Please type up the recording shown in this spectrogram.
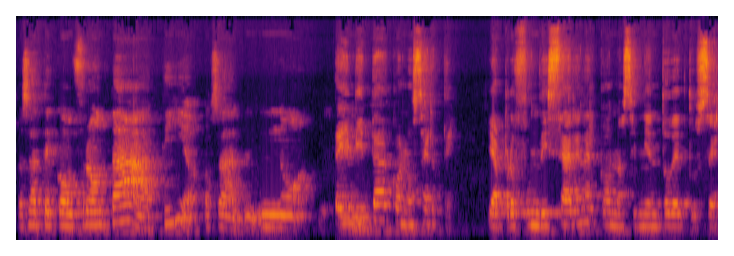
O sea, te confronta a ti, o sea, no... Te invita a conocerte y a profundizar en el conocimiento de tu ser,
